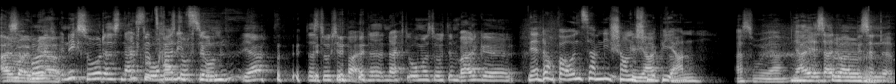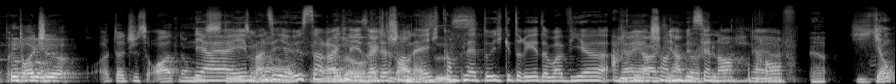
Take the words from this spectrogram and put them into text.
Das Einmal im Jahr. nicht so, dass nackte eine Omas durch den, Tradition. ja, dass durch den Wald, dass nackte Omas durch den Wald ge, Ja, doch, bei uns haben die schon Schlüppi an. Achso, ja. Ja, ihr seid aber ein bisschen deutsche, deutsches Ordnungs. Ja, ja, eben. Also ihr Österreicher, Also ihr seid ja schon Ordnung. echt komplett durchgedreht, aber wir achten Ja, ja, da schon ein bisschen noch. Ja, ja. drauf. Ja. Jo,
